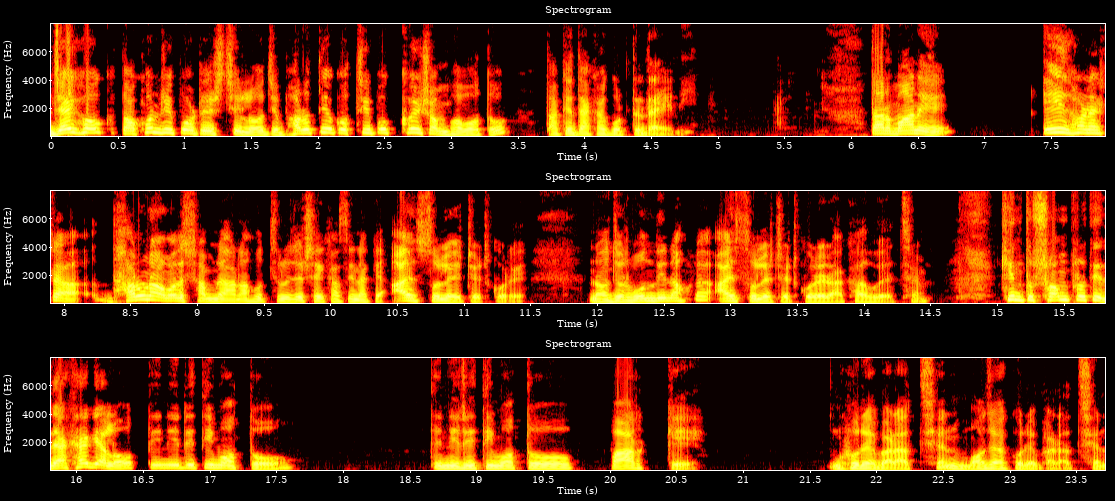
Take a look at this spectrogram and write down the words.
যাই হোক, তখন রিপোর্ট এসেছিল যে ভারতীয় কর্তৃপক্ষই সম্ভবত তাকে দেখা করতে দেয়নি। তার মানে এই ধরনের একটা ধারণা আমাদের সামনে আনা হচ্ছিল যে শেখ হাসিনাকে আইসোলেটেড করে, নজরবন্দি না হলে আইসোলেটেড করে রাখা হয়েছে। কিন্তু সম্প্রতি দেখা গেল তিনি রীতিমতো তিনি রীতিমতো পার্কে ঘুরে বেড়াচ্ছেন, মজা করে বেড়াচ্ছেন।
